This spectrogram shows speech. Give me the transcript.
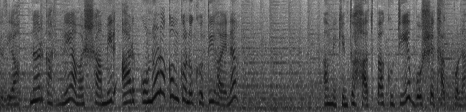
যদি আপনার কারণে আমার স্বামীর আর কোনো রকম কোনো ক্ষতি হয় না, আমি কিন্তু হাত পা কুটিয়ে বসে থাকব না।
